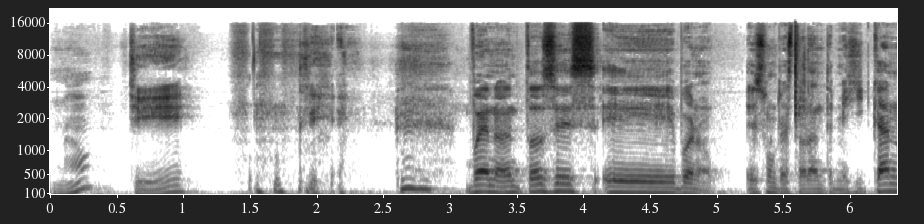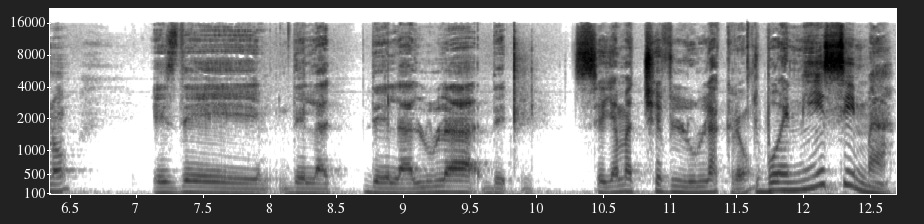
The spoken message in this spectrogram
¿No? Sí. Sí. Bueno, entonces, eh, bueno, es un restaurante mexicano. Es de, de la, de la Lula. De, se llama Chef Lula, creo. Buenísima.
